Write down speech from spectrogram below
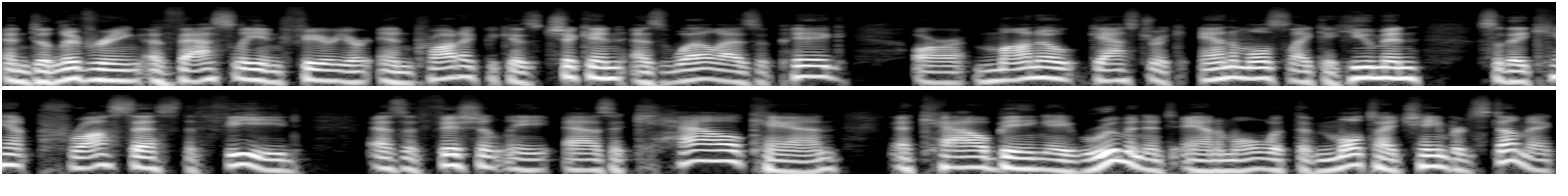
and delivering a vastly inferior end product because chicken, as well as a pig, are monogastric animals like a human, so they can't process the feed as efficiently as a cow can, a cow being a ruminant animal with the multi chambered stomach,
